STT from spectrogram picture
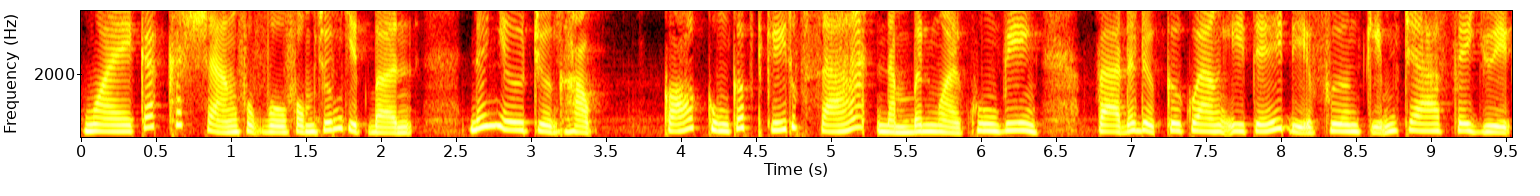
ngoài các khách sạn phục vụ phòng chống dịch bệnh, nếu như trường học có cung cấp ký túc xá nằm bên ngoài khuôn viên và đã được cơ quan y tế địa phương kiểm tra phê duyệt,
